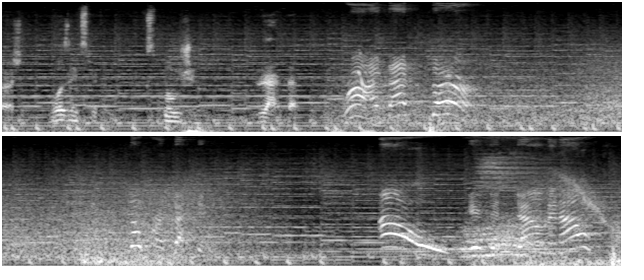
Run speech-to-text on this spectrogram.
actually, wasn't expecting explosion. Like that. Right, that's sir! Super effective! Oh! Is it down and out?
